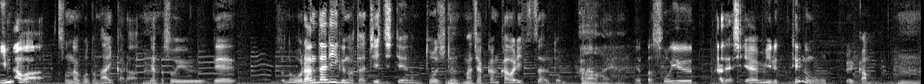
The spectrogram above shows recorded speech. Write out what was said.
今はそんなことないから、うんやっぱそういう、で、そのオランダリーグの立ち位置っていうのも当時と、うんまあ、若干変わりつつあると思うから、ああ、はいはい。やっぱそういう中で試合を見るっていうのも面白いかもね。うん。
